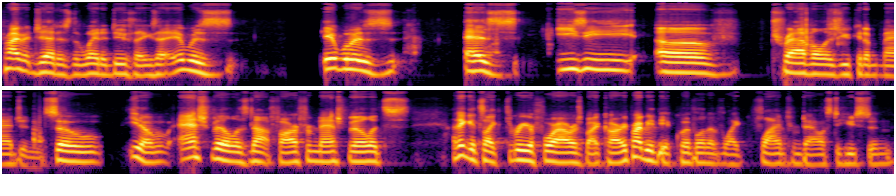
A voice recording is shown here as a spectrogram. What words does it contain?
private jet is the way to do things. It was it was as easy of travel as you could imagine. So, you know, Asheville is not far from Nashville. It's I think it's like three or four hours by car. It'd probably be the equivalent of like flying from Dallas to Houston.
